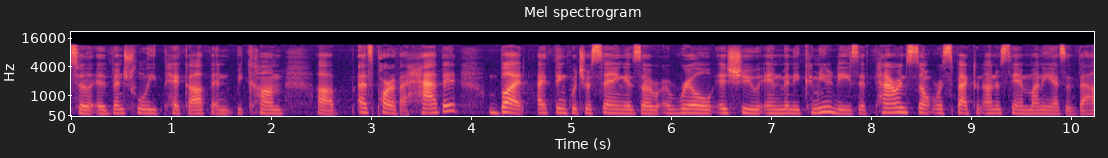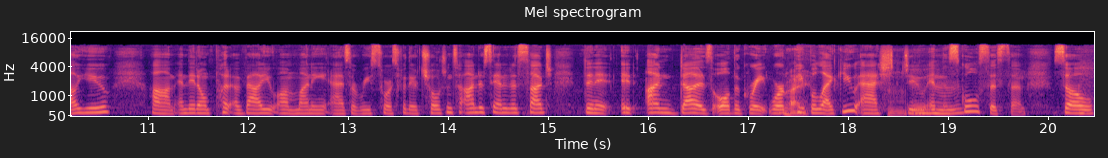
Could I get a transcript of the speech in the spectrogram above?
to eventually pick up and become uh, as part of a habit. But I think what you're saying is a, a real issue in many communities. If parents don't respect and understand money as a value um, and they don't put a value on money as a resource for their children to understand it as such, then it, it undoes all the great work Right. people like you, Ash, do in the school system. So,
